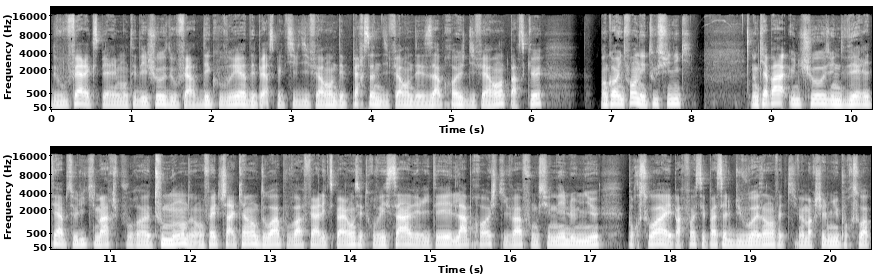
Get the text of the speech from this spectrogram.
de vous faire expérimenter des choses, de vous faire découvrir des perspectives différentes, des personnes différentes, des approches différentes, parce que, encore une fois, on est tous uniques. Donc il n'y a pas une chose, une vérité absolue qui marche pour euh, tout le monde. En fait, chacun doit pouvoir faire l'expérience et trouver sa vérité, l'approche qui va fonctionner le mieux pour soi. Et parfois, c'est pas celle du voisin en fait qui va marcher le mieux pour soi.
